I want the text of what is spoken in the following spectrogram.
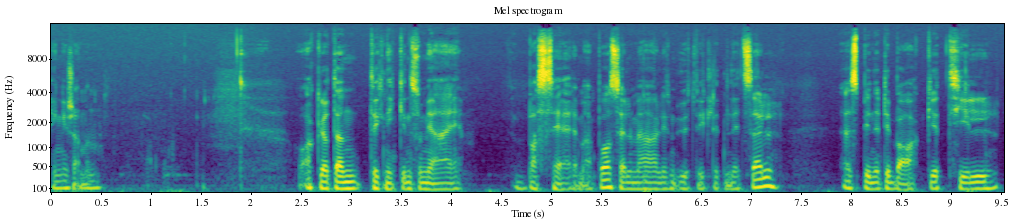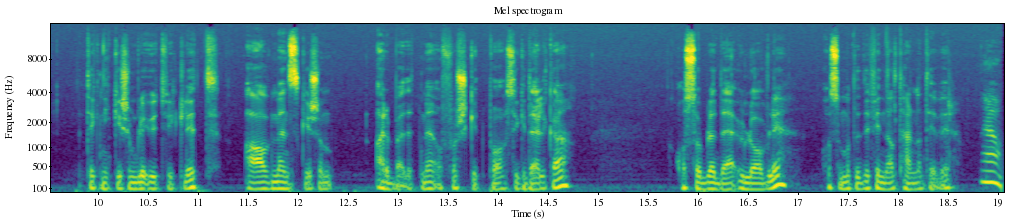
henger sammen. Og akkurat den teknikken som jeg baserer meg på, selv om jeg har liksom utviklet den litt selv, eh, spinner tilbake til teknikker som ble utviklet av mennesker som arbeidet med og forsket på psykedelika. Og så ble det ulovlig, og så måtte de finne alternativer. Ja.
